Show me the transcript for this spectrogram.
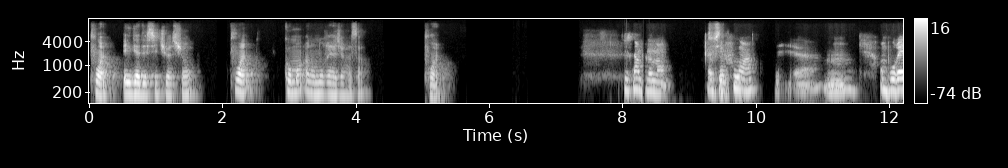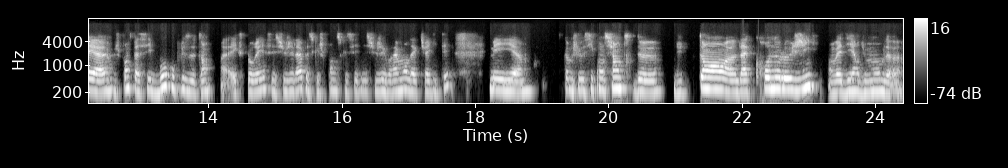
Point. Et il y a des situations. Point. Comment allons-nous réagir à ça? Point. Tout simplement. C'est fou, hein euh, hmm. on pourrait, euh, je pense, passer beaucoup plus de temps à explorer ces sujets-là parce que je pense que c'est des sujets vraiment d'actualité. Mais euh, comme je suis aussi consciente de, du temps, de la chronologie, on va dire, du monde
